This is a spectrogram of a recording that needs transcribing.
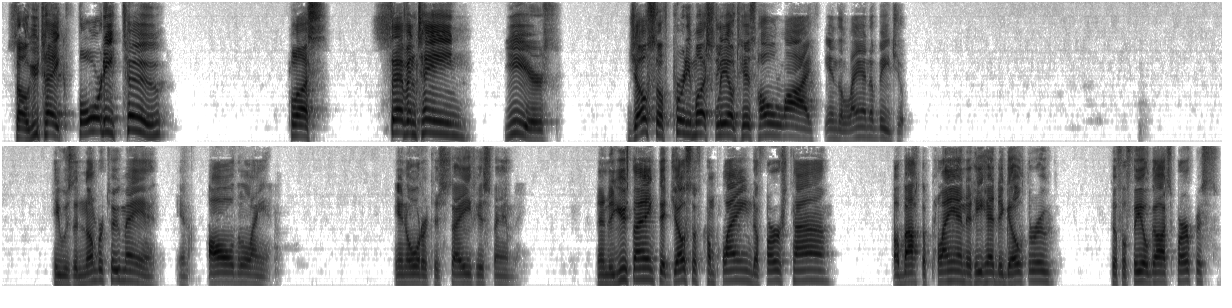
So you take 42 plus 17 years, Joseph pretty much lived his whole life in the land of Egypt. He was the number two man in all the land in order to save his family. And do you think that Joseph complained the first time about the plan that he had to go through to fulfill God's purpose?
